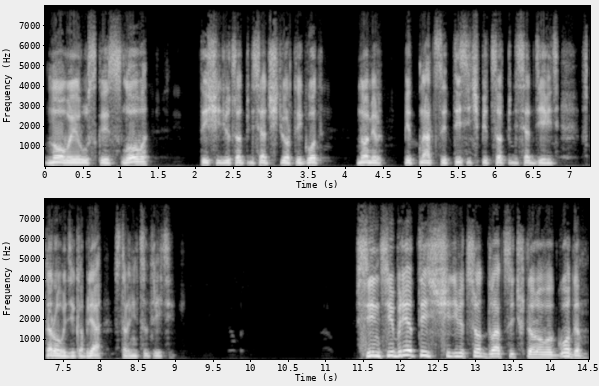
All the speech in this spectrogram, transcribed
Новое русское слово, 1954 год, номер 15559, 2 декабря, страница 3. В сентябре 1922 года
